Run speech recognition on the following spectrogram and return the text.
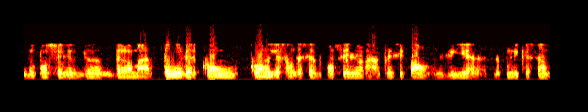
do Conselho de, de tem a ver com, com a ligação da sede do Conselho à principal via de comunicação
